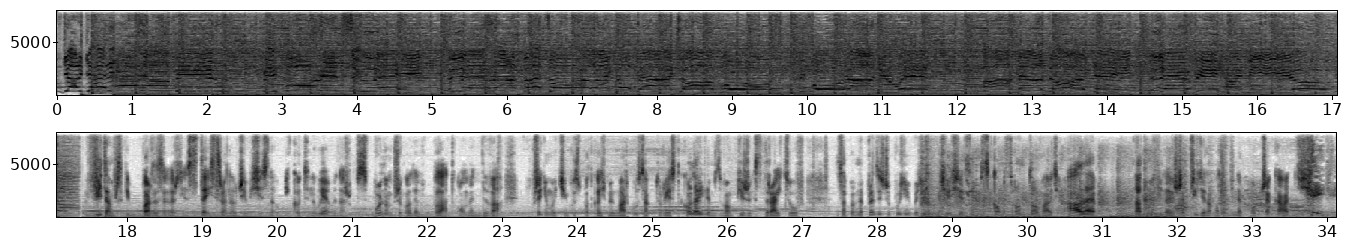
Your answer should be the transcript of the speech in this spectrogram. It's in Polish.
I've got to get. Witam wszystkich bardzo serdecznie z tej strony oczywiście znowu i kontynuujemy naszą wspólną przygodę w Omen 2. W poprzednim odcinku spotkaliśmy Markusa, który jest kolejnym z wampirzych zdrajców. Zapewne prędzej czy później będziemy musieli się z nim skonfrontować, ale na tą chwilę jeszcze przyjdzie nam odrobinę poczekać. Kate,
